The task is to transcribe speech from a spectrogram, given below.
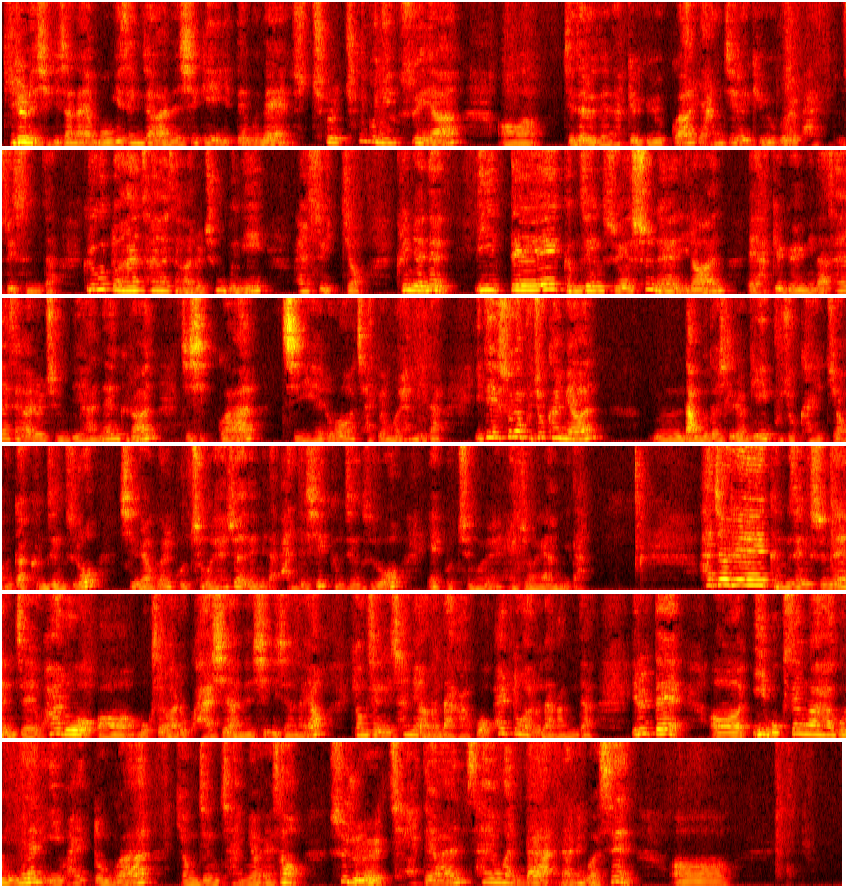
기르는 시기잖아요. 목이 생장하는 시기이기 때문에 수출을 충분히 흡수해야 어, 제대로 된 학교 교육과 양질의 교육을 받을 수 있습니다. 그리고 또한 사회생활을 충분히 할 수 있죠. 그러면은 이때의 금생수의 수는 이런 예, 학교 교육이나 사회생활을 준비하는 그런 지식과 지혜로 작용을 합니다. 이때 수가 부족하면 음, 남보다 실력이 부족하겠죠. 그러니까 금생수로 실력을 보충을 해줘야 됩니다. 반드시 금생수로 예, 보충을 해줘야 합니다. 하절의 금생수는 이제 화로 어, 목생화로 과시하는 시기잖아요. 경쟁에 참여하러 나가고 활동하러 나갑니다. 이럴 때 어, 이 목생화하고 있는 이 활동과 경쟁 참여에서 수를 최대한 사용한다라는 것은 어,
